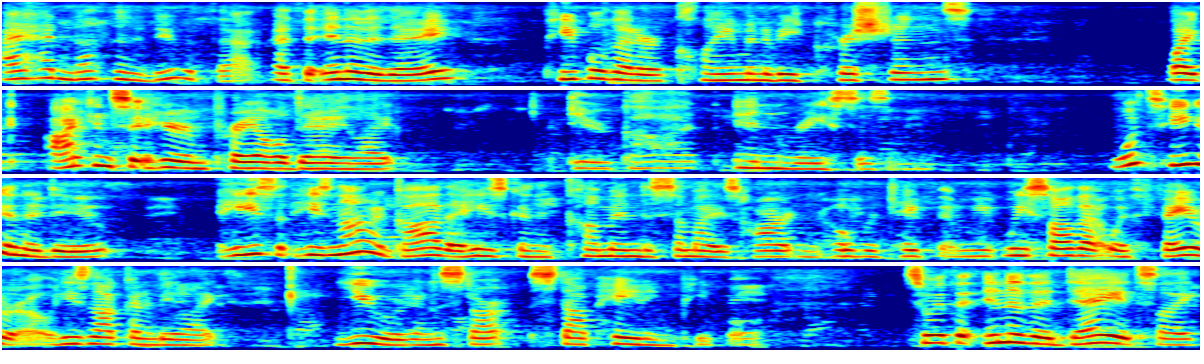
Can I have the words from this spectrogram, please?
I had nothing to do with that. At the end of the day, people that are claiming to be Christians, like I can sit here and pray all day like, dear God, end racism what's he going to do? He's he's not a God that he's going to come into somebody's heart and overtake them. We- saw that with Pharaoh. He's not going to be like, you are going to start stop hating people. So at the end of the day, it's like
